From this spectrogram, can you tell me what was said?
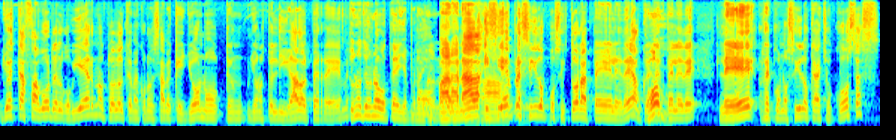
yo esté a favor del gobierno, todo el que me conoce sabe que yo no, tengo- yo no estoy ligado al PRM. Tú no tienes una botella por ahí. No, para nada, Ah, y siempre he sido opositor al PLD, aunque ¿Cómo? el PLD le he reconocido que ha hecho cosas,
